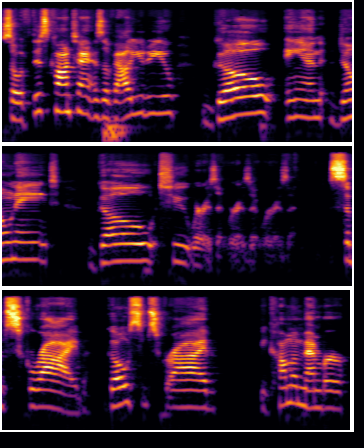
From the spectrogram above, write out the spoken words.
So if this content is a value to you, go and donate. Go to where is it? Where is it? Where is it? Subscribe. Go subscribe. Become a member.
